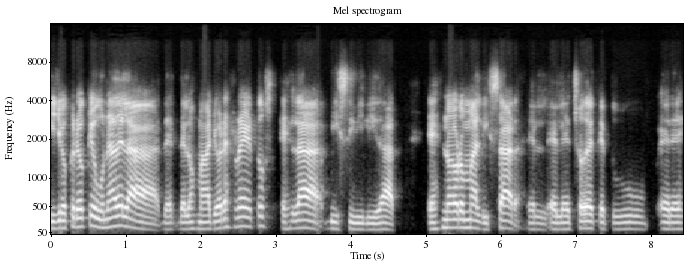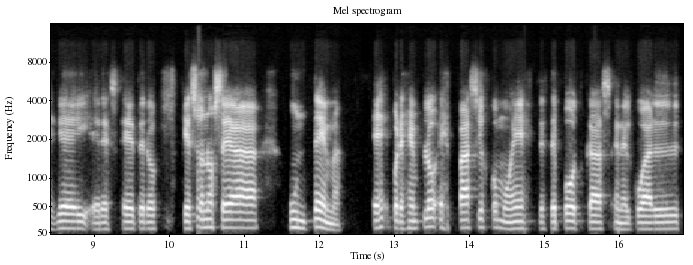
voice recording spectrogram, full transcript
Y yo creo que uno de, de, los mayores retos es la visibilidad, es normalizar el, el, hecho de que tú eres gay, eres hetero, que eso no sea un tema por ejemplo, espacios como este, este podcast, en el cual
